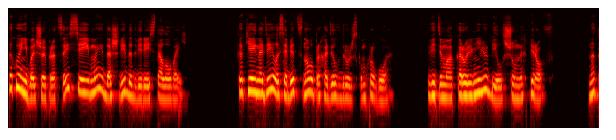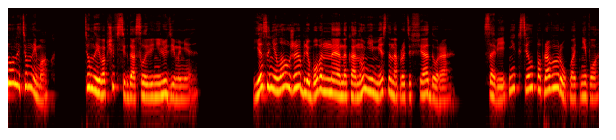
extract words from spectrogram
Такой небольшой процессией мы дошли до дверей столовой. Как я и надеялась, обед снова проходил в дружеском кругу. Видимо, король не любил шумных пиров. На то он и темный маг. Темные вообще всегда слыли нелюдимыми. Я заняла уже облюбованное накануне место напротив Феодора. Советник сел по правую руку от него.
